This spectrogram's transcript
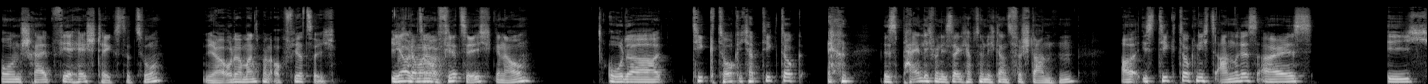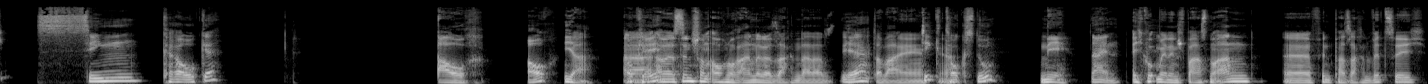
und schreib vier Hashtags dazu. Ja, oder manchmal auch 40. Ja, oder manchmal auch. 40, genau. Oder TikTok, ich habe TikTok, es ist peinlich, wenn ich sage, ich habe es noch nicht ganz verstanden, aber ist TikTok nichts anderes als ich sing Karaoke? Auch. Auch? Ja. Okay. Äh, aber es sind schon auch noch andere Sachen da ja. dabei. TikTokst ja. du? Nee. Nein. Ich gucke mir den Spaß nur an, äh, finde ein paar Sachen witzig.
